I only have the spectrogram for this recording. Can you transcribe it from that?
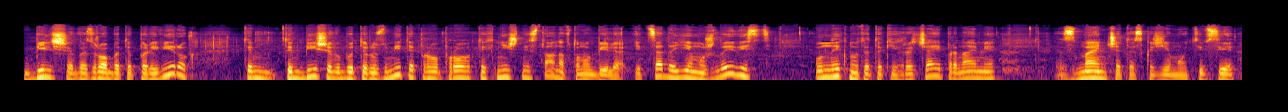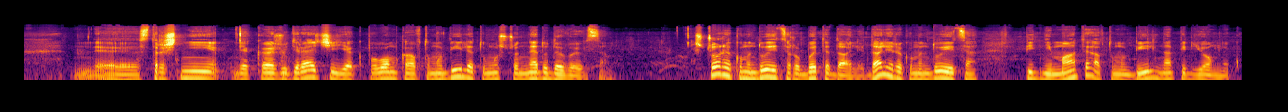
більше ви зробите перевірок, тим, тим більше ви будете розуміти про, про технічний стан автомобіля. І це дає можливість уникнути таких речей, принаймні зменшити, скажімо, ці всі е, страшні, як кажуть, речі, як поломка автомобіля, тому що не додивився. Що рекомендується робити далі? Далі рекомендується піднімати автомобіль на підйомнику.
